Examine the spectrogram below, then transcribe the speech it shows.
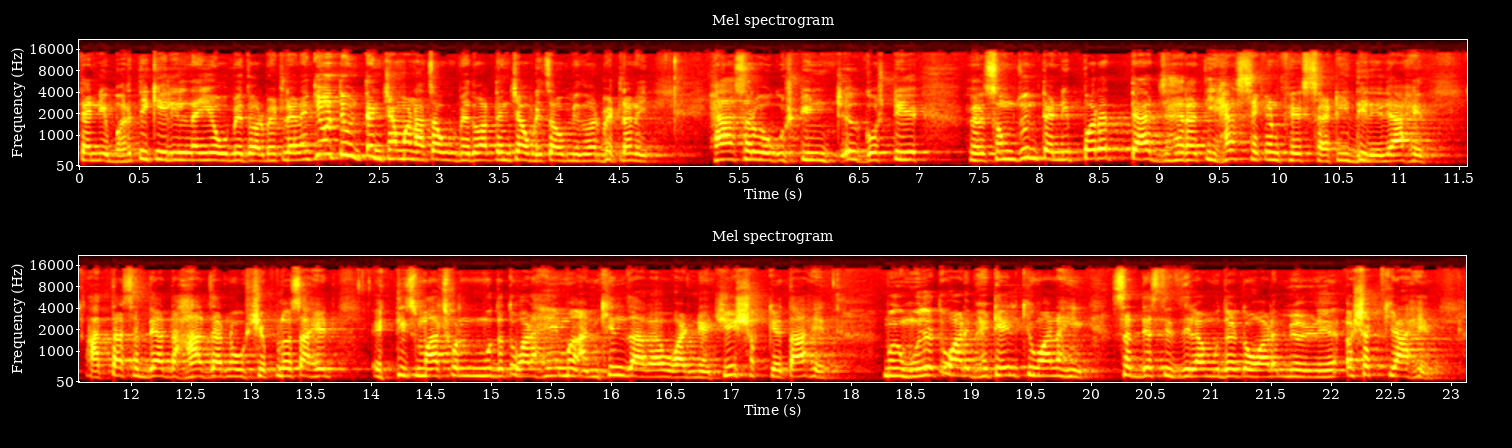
त्यांनी भरती केलेली नाही उमेदवार भेटला नाही. किंवा त्यांच्या मनाचा उमेदवार त्यांच्या आवडीचा उमेदवार भेटला नाही. ह्या सर्व गोष्टी गोष्टी समजून त्यांनी परत त्या जाहिराती ह्या सेकंड फेजसाठी दिलेल्या आहेत. आता सध्या दहा हजार नऊशे प्लस आहेत. एकतीस मार्चपर्यंत मुदतवाढ आहे. मग आणखीन जागा वाढण्याची शक्यता आहे. मग मुदतवाढ भेटेल किंवा नाही सद्यस्थितीला मुदतवाढ मिळणे अशक्य आहे.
